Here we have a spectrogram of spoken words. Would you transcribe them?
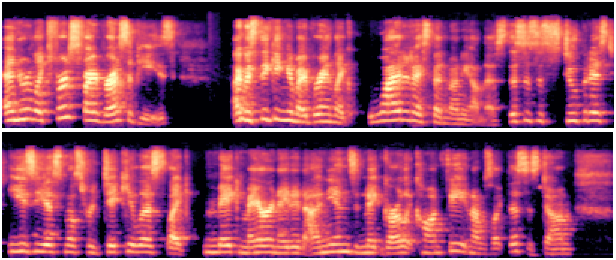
and her like first five recipes I was thinking in my brain, like, why did I spend money on this? This is the stupidest, easiest, most ridiculous, like make marinated onions and make garlic confit. And I was like, this is dumb.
